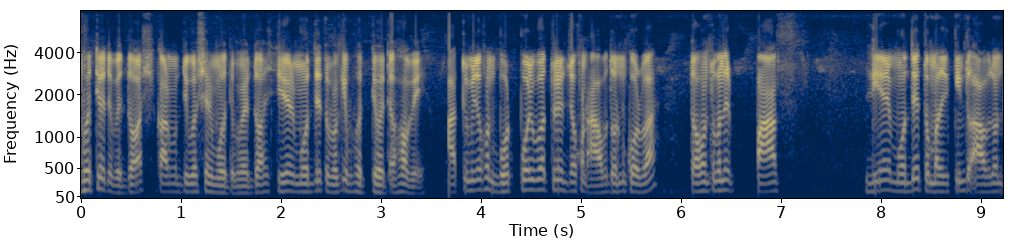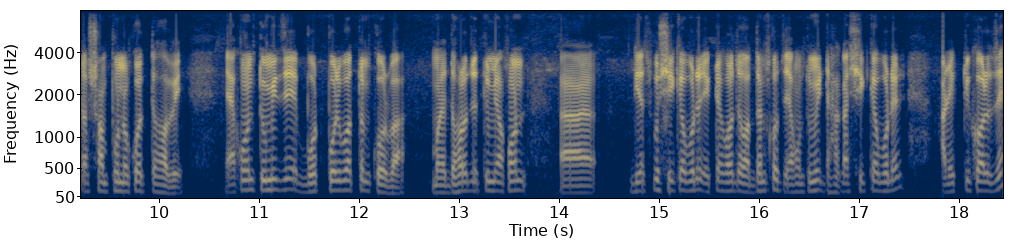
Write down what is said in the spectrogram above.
ভর্তি হতে হবে। দশ কর্ম দিবসের মধ্যে মানে দশ দিনের মধ্যে তোমাকে ভর্তি হতে হবে। আর তুমি যখন বোর্ড পরিবর্তনের যখন আবেদন করবা, তখন তোমাদের পাঁচ দিনের মধ্যে তোমাদের কিন্তু আবেদনটা সম্পূর্ণ করতে হবে। এখন তুমি যে বোর্ড পরিবর্তন করবা মানে ধরো যে তুমি এখন দিনাজপুর শিক্ষা বোর্ডের একটা কলেজে অধ্যয়ন করছ এখন তুমি ঢাকা শিক্ষা বোর্ডের আরেকটি কলেজে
